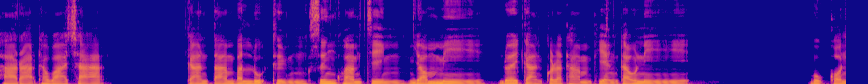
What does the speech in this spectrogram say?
ภาระทวาชะ การตามบรรลุถึงซึ่งความจริงย่อมมีด้วยการกระทำเพียงเท่านี้ บุคคล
